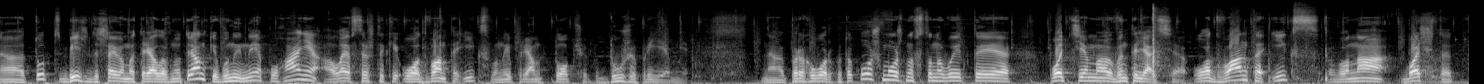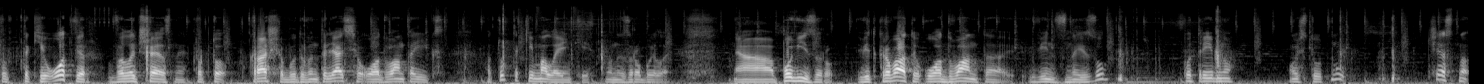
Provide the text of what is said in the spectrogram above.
Е, Тут більш дешеві матеріали внутрянки, вони не погані, але все ж таки у Advanta X вони прям топчик, дуже приємні. Е, Переговорку також можна встановити. Потім е, вентиляція. У Advanta X вона, бачите, тут такий отвір величезний, тобто краще буде вентиляція у Advanta X. А тут такі маленькі вони зробили. По візору. Відкривати у Advanta він знизу потрібно. Ось тут. Ну, чесно,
